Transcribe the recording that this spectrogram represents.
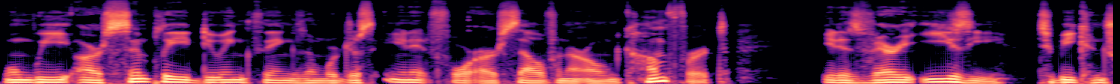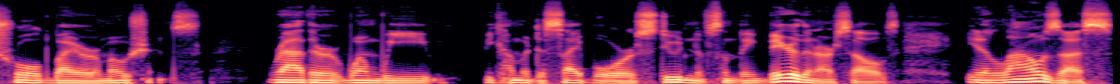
When we are simply doing things and we're just in it for ourselves and our own comfort, it is very easy to be controlled by our emotions. Rather, when we become a disciple or a student of something bigger than ourselves, it allows us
